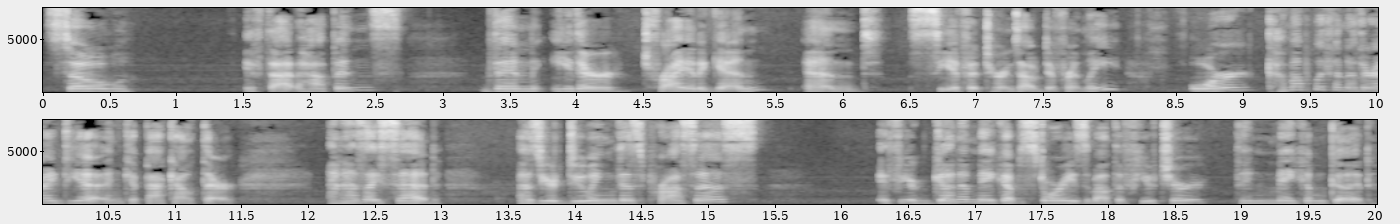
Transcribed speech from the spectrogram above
So, if that happens, then either try it again and see if it turns out differently, or come up with another idea and get back out there. And as I said, as you're doing this process, if you're going to make up stories about the future, then make them good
